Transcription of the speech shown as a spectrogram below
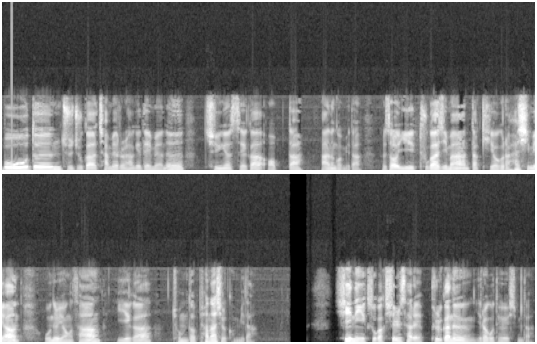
모든 주주가 참여를 하게 되면은 증여세가 없다라는 겁니다. 그래서 이 두 가지만 딱 기억을 하시면 오늘 영상 이해가 좀 더 편하실 겁니다. 신이익 소각 실사례 불가능이라고 되어 있습니다.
